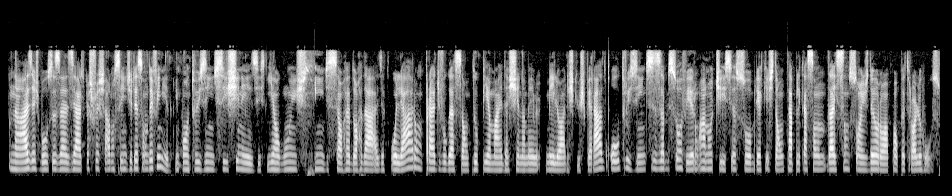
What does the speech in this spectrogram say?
Na Ásia, as bolsas asiáticas fecharam sem direção definida, enquanto os índices chineses e alguns índices ao redor da Ásia olharam para a divulgação do PMI da China me melhores que o esperado, outros índices absorveram a notícia sobre a questão da aplicação das sanções da Europa ao petróleo russo.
